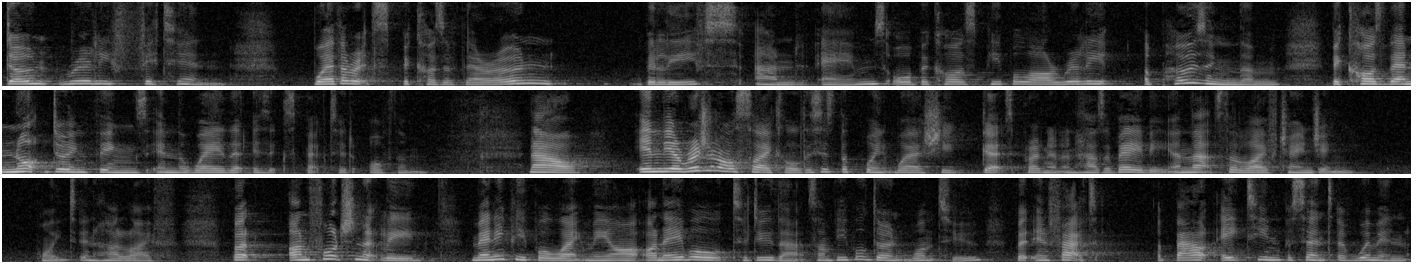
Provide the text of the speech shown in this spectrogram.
don't really fit in, whether it's because of their own beliefs and aims or because people are really opposing them because they're not doing things in the way that is expected of them. Now, in the original cycle, this is the point where she gets pregnant and has a baby, and that's the life changing point in her life. But unfortunately, many people like me are unable to do that. Some people don't want to, but in fact, about 18% of women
